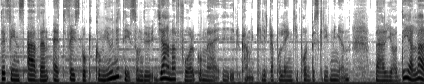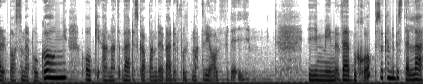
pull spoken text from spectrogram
Det finns även ett Facebook-community som du gärna får gå med i. Du kan klicka på länk i poddbeskrivningen där jag delar vad som är på gång och annat värdeskapande, värdefullt material för dig. I min webbshop så kan du beställa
